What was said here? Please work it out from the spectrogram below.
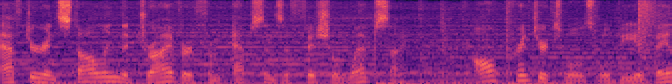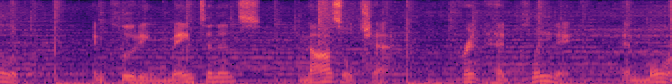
After installing the driver from Epson's official website, all printer tools will be available, including maintenance, nozzle check, print head cleaning, and more.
